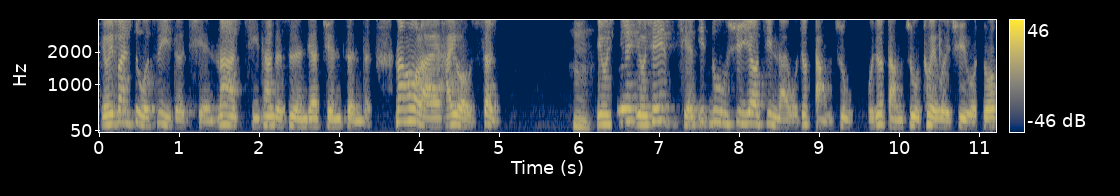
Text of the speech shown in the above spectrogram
有一半是我自己的钱，那其他的是人家捐赠的。那后来还有剩，嗯，有些有些钱一陆续要进来，我就挡住，我就挡住退回去，我说。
